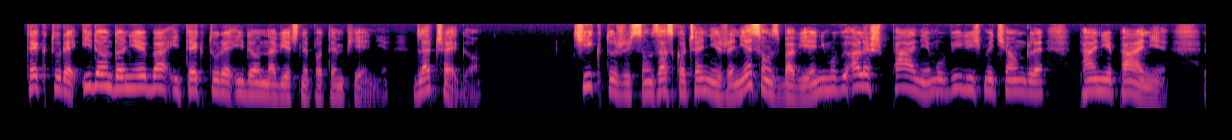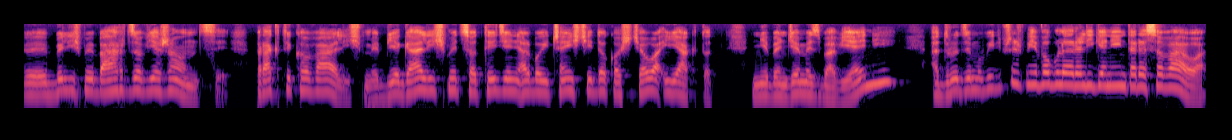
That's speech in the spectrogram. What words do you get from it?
Te, które idą do nieba i te, które idą na wieczne potępienie. Dlaczego? Ci, którzy są zaskoczeni, że nie są zbawieni, mówią, ależ panie, mówiliśmy ciągle, panie, panie. Y, byliśmy bardzo wierzący, praktykowaliśmy, biegaliśmy co tydzień albo i częściej do kościoła i jak to? Nie będziemy zbawieni? A drudzy mówili, przecież mnie w ogóle religia nie interesowała.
